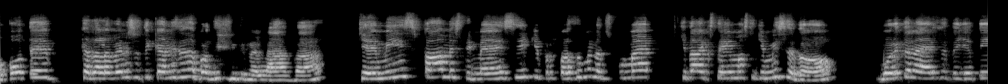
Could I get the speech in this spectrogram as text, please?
Οπότε καταλαβαίνεις ότι κανείς δεν θα προτείνει την Ελλάδα και εμείς πάμε στη μέση και προσπαθούμε να τους πούμε κοιτάξτε είμαστε κι εμείς εδώ, μπορείτε να έρθετε γιατί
